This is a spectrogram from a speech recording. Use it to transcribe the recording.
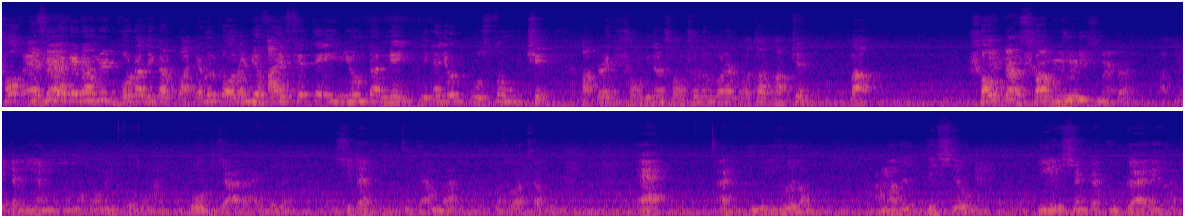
সব অ্যাফিলিয়েটেড ইউনিট ভোটাধিকার পায় এমনকি অল ইন্ডিয়া আইএফএতে এই নিয়মটা নেই। এটা যখন প্রশ্ন উঠছে আপনারা কি সংবিধান সংশোধন করার কথা ভাবছেন? বা সব সব ইউনিট ম্যাটার আচ্ছা। এটা নিয়ে আমি কোনো কমেন্ট করব না কোর্ট যা রায় দেবে। সেটার ভিত্তিতে আমরা কথাবার্তা বলি। এক, আর দুই হলো আমাদের দেশেও ইলেকশনটা টু টায়ারে হয়,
